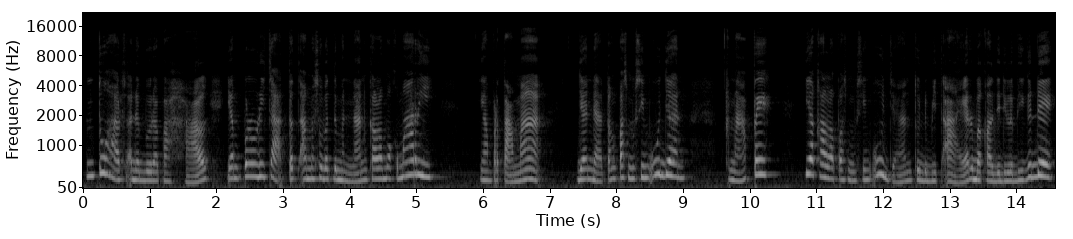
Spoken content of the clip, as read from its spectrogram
tentu harus ada beberapa hal yang perlu dicatat sama sobat demenan kalau mau kemari. Yang pertama, jangan datang pas musim hujan. Kenapa? Ya kalau pas musim hujan tuh debit air bakal jadi lebih gede.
